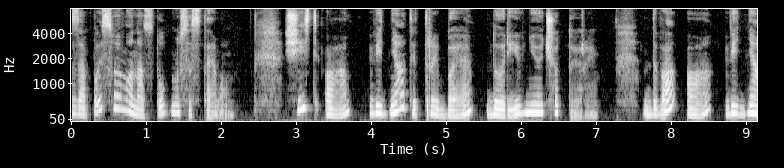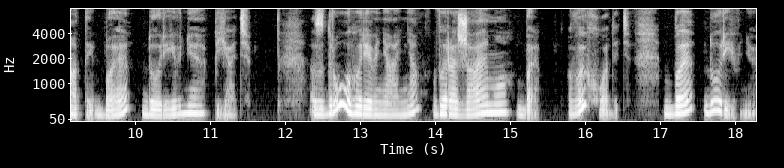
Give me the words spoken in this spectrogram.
Записуємо наступну систему. 6а відняти 3b дорівнює 4. 2а відняти b дорівнює 5. З другого рівняння виражаємо b. Виходить, b дорівнює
